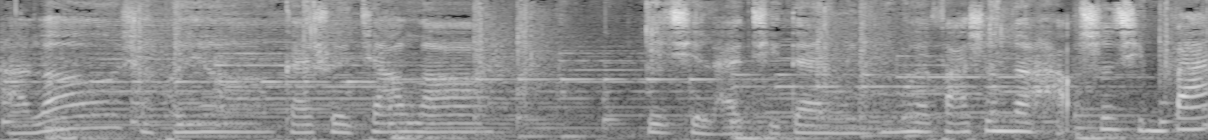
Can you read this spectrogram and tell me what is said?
好了，小朋友该睡觉了，一起来期待明天会发生的好事情吧！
